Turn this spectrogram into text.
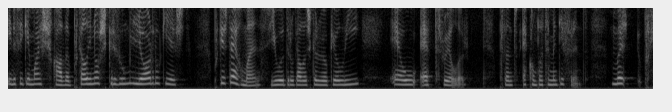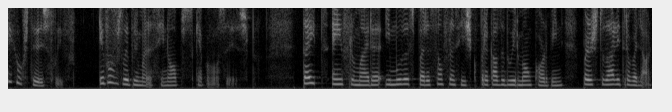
ainda fiquei mais chocada porque ela não escreveu melhor do que este. Porque este é romance e o outro que ela escreveu que eu li é o é thriller. Portanto, é completamente diferente. Mas porquê que eu gostei deste livro? Eu vou-vos ler primeiro a sinopse, que é para vocês. Tate é enfermeira e muda-se para São Francisco para a casa do irmão Corbin para estudar e trabalhar.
